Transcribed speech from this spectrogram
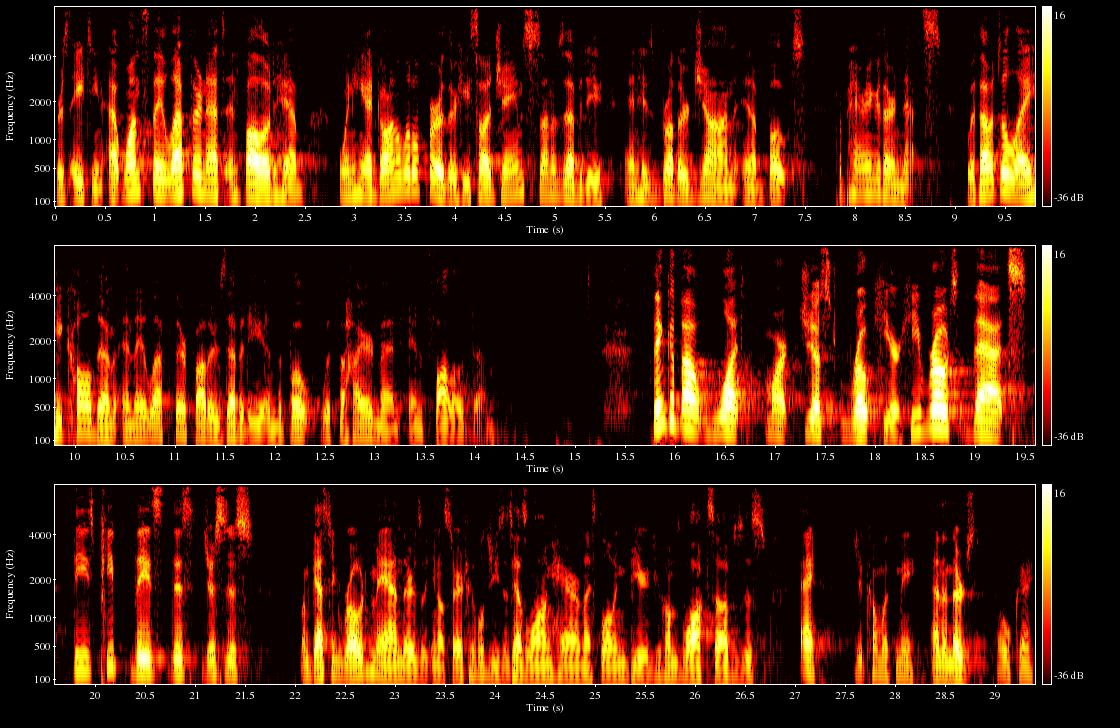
Verse 18, At once they left their nets and followed him. When he had gone a little further, he saw James, son of Zebedee, and his brother John in a boat, preparing their nets. Without delay, he called them, and they left their father Zebedee in the boat with the hired men and followed them. Think about what Mark just wrote here. He wrote that these people, these, this, just this, I'm guessing, road man, there's you know, stereotypical Jesus, has long hair, nice flowing beard. He comes, walks up, is this, hey, you come with me. And then there's, okay.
